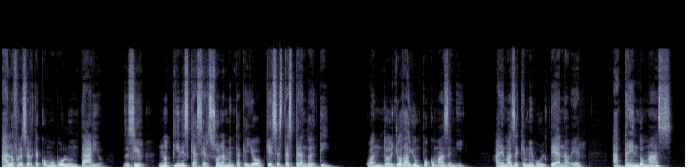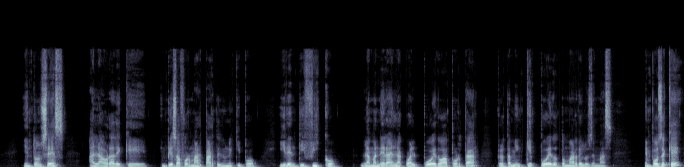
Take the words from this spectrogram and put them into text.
al ofrecerte como voluntario. Es decir, no tienes que hacer solamente aquello que se está esperando de ti. Cuando yo doy un poco más de mí, además de que me voltean a ver, aprendo más y entonces a la hora de que empiezo a formar parte de un equipo, identifico la manera en la cual puedo aportar, pero también qué puedo tomar de los demás. ¿En pos de qué?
